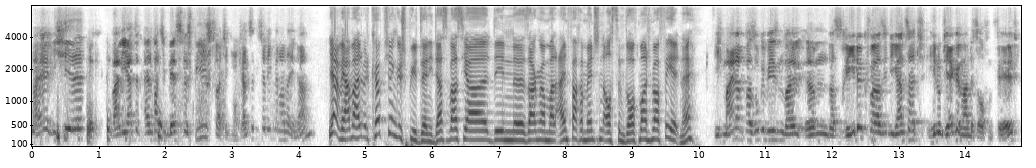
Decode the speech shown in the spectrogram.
Weil ihr, weil ihr hattet einfach die bessere Spielstrategie. Kannst du dich da nicht mehr daran erinnern? Ja, wir haben halt mit Köpfchen gespielt, Danny. Das, was ja den, äh, sagen wir mal, einfachen Menschen aus dem Dorf manchmal fehlt, ne? Ich meine, das war so gewesen, weil ähm, das Rede quasi die ganze Zeit hin und her gerannt ist auf dem Feld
